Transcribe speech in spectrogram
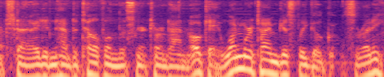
Botched that. I didn't have the telephone listener turned on. Okay, one more time just for go girls. Ready?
